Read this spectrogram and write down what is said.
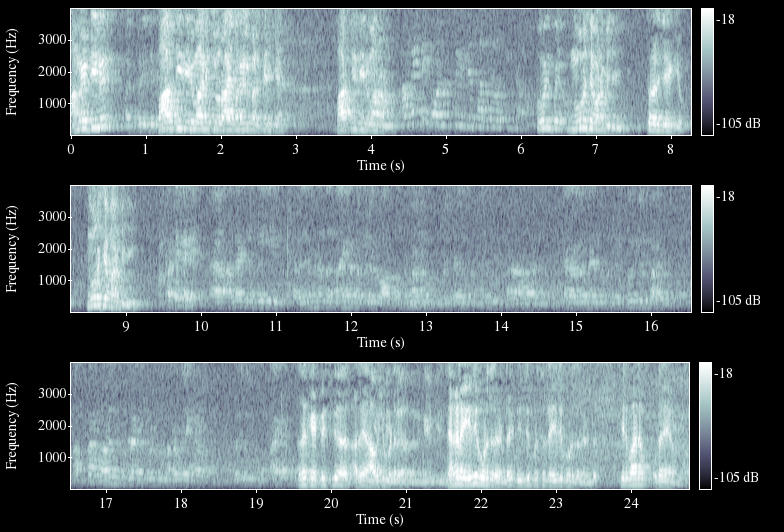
അമേഠിയിൽ പാർട്ടി തീരുമാനിച്ചു റായ്ബറയിൽ മത്സരിക്കാൻ. പാർട്ടി തീരുമാനമാണ്. നൂറ് ശതമാനം വിജയിക്കും. നൂറ് ശതമാനം വിജയിക്കും. അത് കെ പി സി അതേ ആവശ്യപ്പെട്ടിട്ടുണ്ട് ഞങ്ങൾ എഴുതി കൊടുത്തിട്ടുണ്ട് ഡി സി പ്രസിഡന്റ് എഴുതി കൊടുത്തിട്ടുണ്ട്. തീരുമാനം ഉടനെ ഉണ്ടാവും.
